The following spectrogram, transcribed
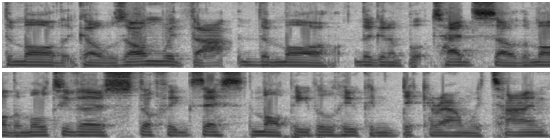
the more that goes on with that, the more they're going to butt heads. So the more the multiverse stuff exists, the more people who can dick around with time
